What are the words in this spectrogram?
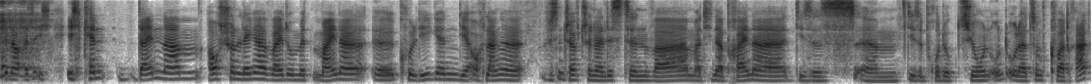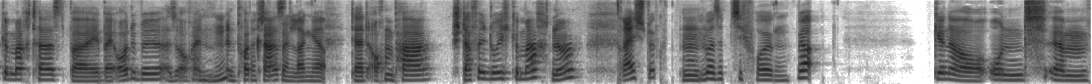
Genau, also ich, ich kenne deinen Namen auch schon länger, weil du mit meiner äh, Kollegin, die auch lange Wissenschaftsjournalistin war, Martina Preiner, dieses, ähm, diese Produktion und oder zum Quadrat gemacht hast bei, bei Audible, also auch ein, ein Podcast. Lang, ja. Der hat auch ein paar Staffeln durchgemacht, ne? Drei Stück, Mhm. über 70 Folgen. Ja. Genau, und ähm,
